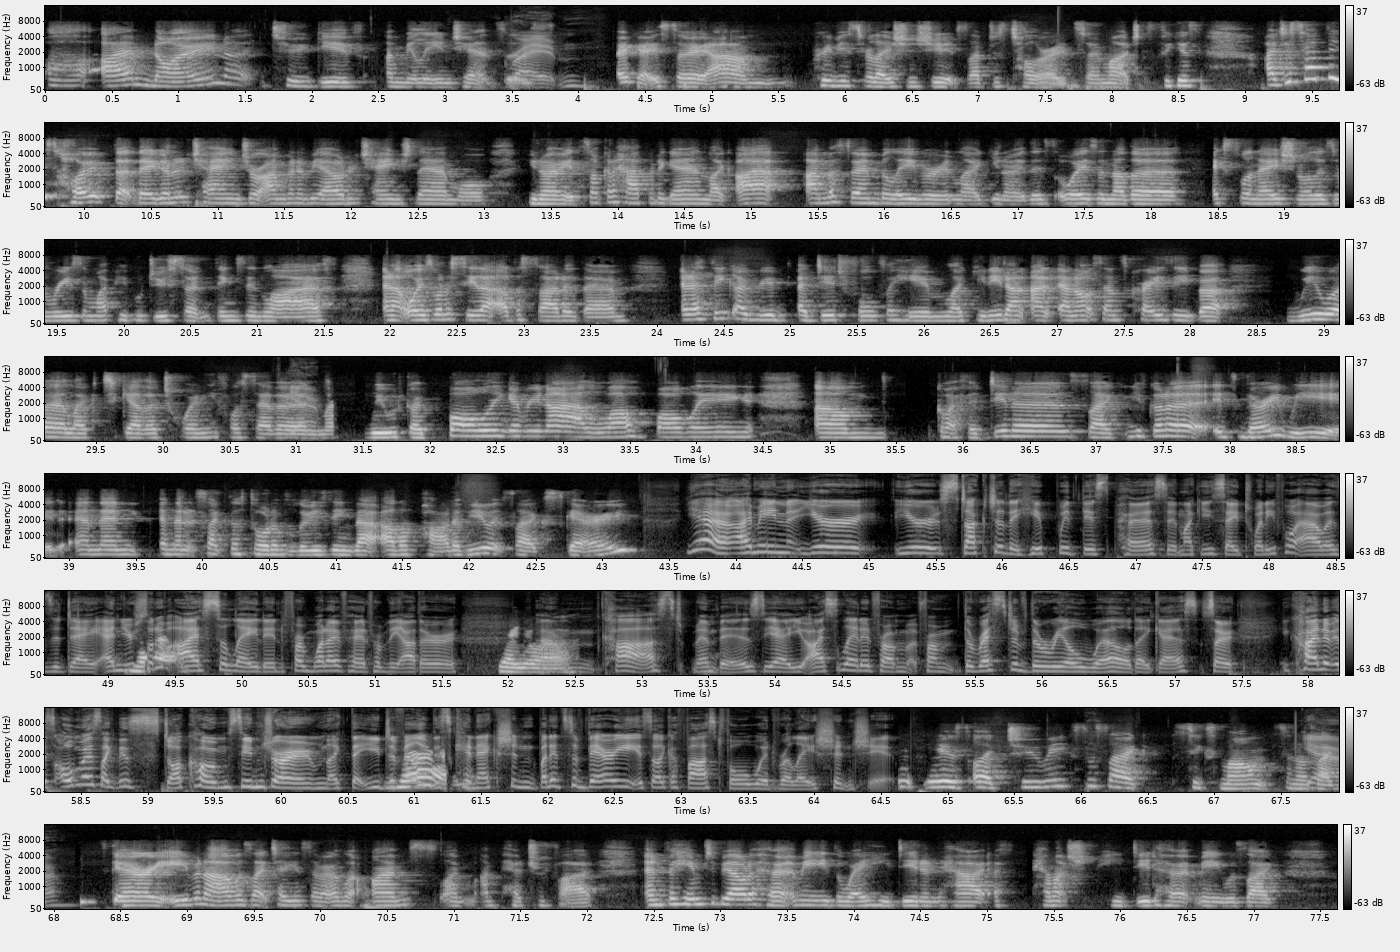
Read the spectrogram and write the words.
uh, I'm known to give a million chances. Right. Okay, so um, previous relationships I've just tolerated so much. It's because I just have this hope that they're going to change or I'm going to be able to change them or, you know, it's not going to happen again. Like I, I'm a firm believer in like, you know, there's always another explanation or there's a reason why people do certain things in life. And I always want to see that other side of them. And I think I, re- I did fall for him. Like you need, I, I know it sounds crazy, but we were like together 24 7 like we would go bowling every night. I love bowling. Um go out for dinners. Like you've got to it's very weird. And then and then it's like the thought of losing that other part of you. It's like scary. Yeah i mean you're you're stuck to the hip with this person, like you say, 24 hours a day, and you're yeah. sort of isolated from what I've heard from the other yeah, um, cast members. Yeah, you're isolated from from the rest of the real world, I guess. So you kind of it's almost like this Stockholm syndrome, like that you develop yeah. this connection, but it's a very it's like a fast forward relationship. It is like two weeks was like six months, and I was yeah. like scary. Even I was like taking a step. I was like, I'm, I'm, I'm petrified. And for him to be able to hurt me the way he did, and how how much he did hurt me, was like,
